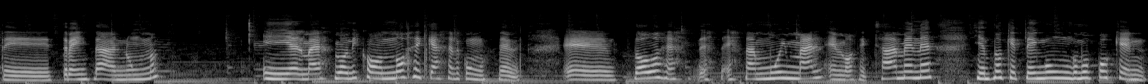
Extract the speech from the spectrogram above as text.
de 30 alumnos y el maestro dijo, no sé qué hacer con ustedes. Eh, todos están muy mal en los exámenes. Siento que tengo un grupo que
